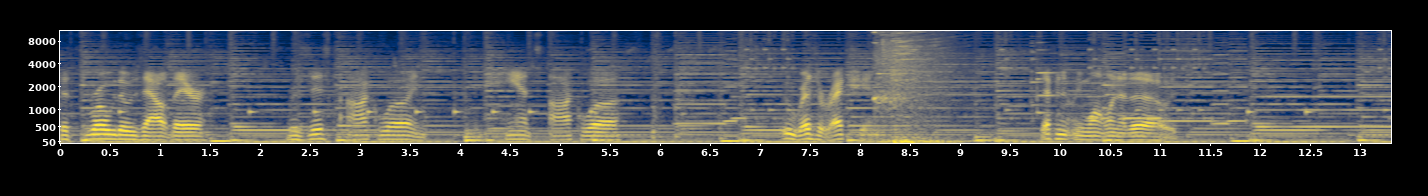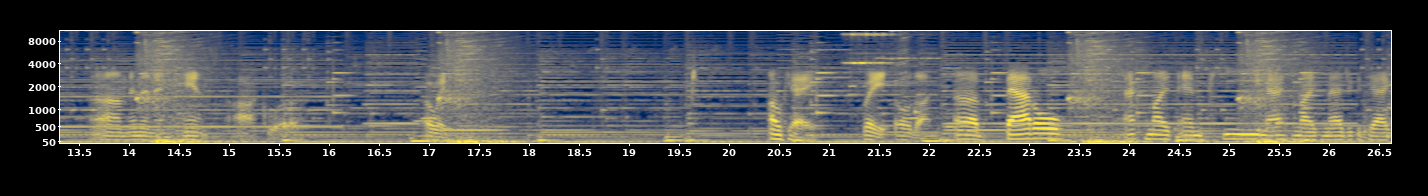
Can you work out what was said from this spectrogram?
to throw those out there. Resist Aqua and Enhance Aqua. Ooh, Resurrection. Definitely want one of those. Um, and then Enhance Aqua. Oh, wait. Okay. Wait, hold on. Uh, battle, maximize MP, maximize magic attack.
